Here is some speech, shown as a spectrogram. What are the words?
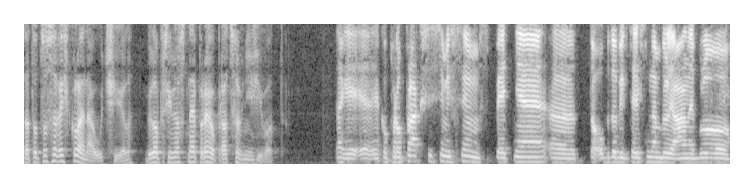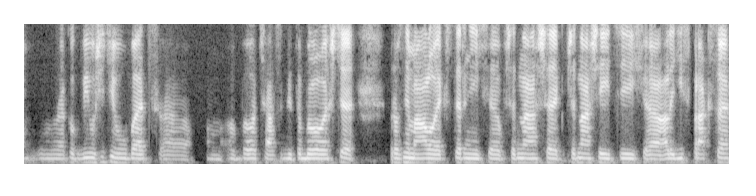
Za to, co se ve škole naučil, bylo přínosné pro jeho pracovní život. Tak jako pro praxi si myslím zpětně eh, to období, který jsem tam byl já, nebylo mm, jako k využití vůbec. Eh, byl čas, kdy to bylo ještě hrozně málo externích eh, přednášek, přednášejících a lidí z praxe.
